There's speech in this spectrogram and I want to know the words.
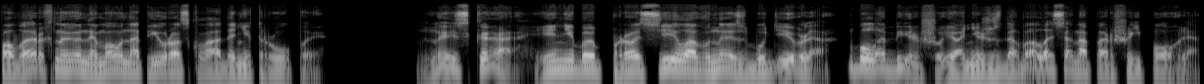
поверхнею, немов напіврозкладені трупи. Низька і ніби просіла вниз будівля була більшою, аніж здавалося на перший погляд.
